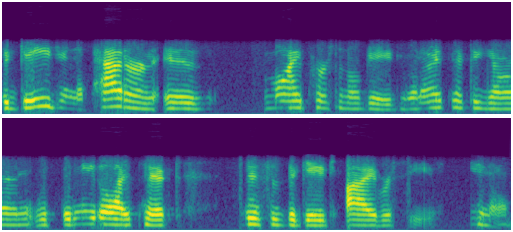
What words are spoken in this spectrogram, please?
the gauge in the pattern is my personal gauge. When I pick a yarn with the needle I picked, this is the gauge I receive. You know,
